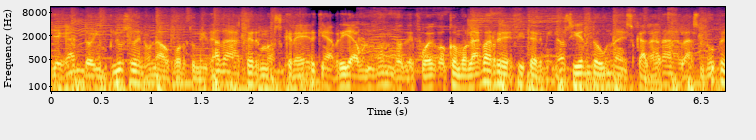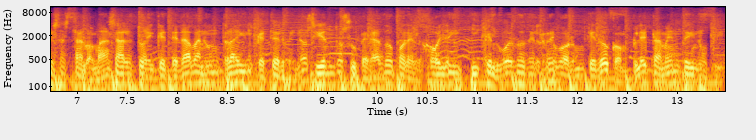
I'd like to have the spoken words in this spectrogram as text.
llegando incluso en una oportunidad a hacernos creer que habría un mundo de fuego como Lava Red y terminó siendo una escalada a las nubes hasta lo más alto y que te daban un trail que terminó siendo superado por el Holy, y que luego del Reborn quedó completamente inútil.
